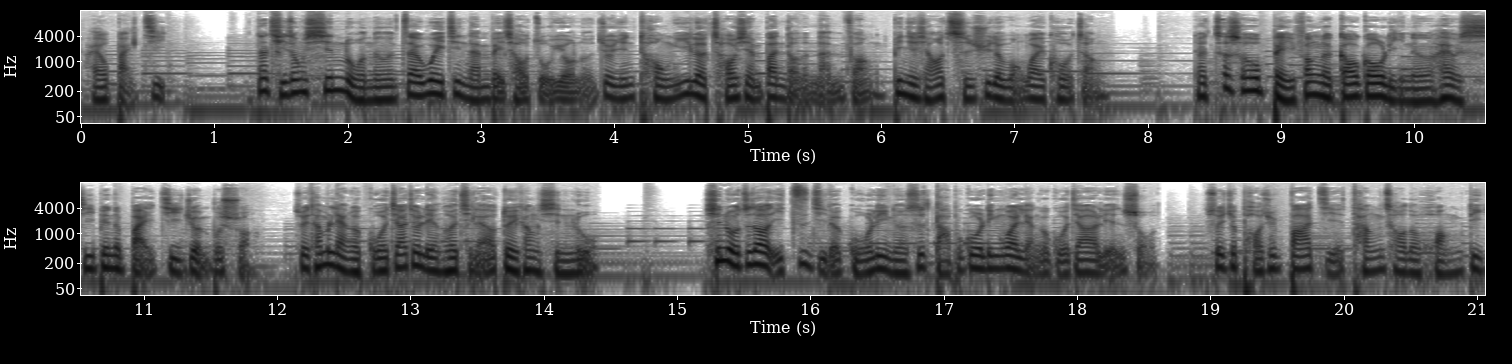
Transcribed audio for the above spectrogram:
还有百济。那其中新罗呢，在魏晋南北朝左右呢，就已经统一了朝鲜半岛的南方，并且想要持续的往外扩张。那这时候北方的高句丽呢，还有西边的百济就很不爽，所以他们两个国家就联合起来要对抗新罗。新罗知道以自己的国力呢，是打不过另外两个国家的联手，所以就跑去巴结唐朝的皇帝，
